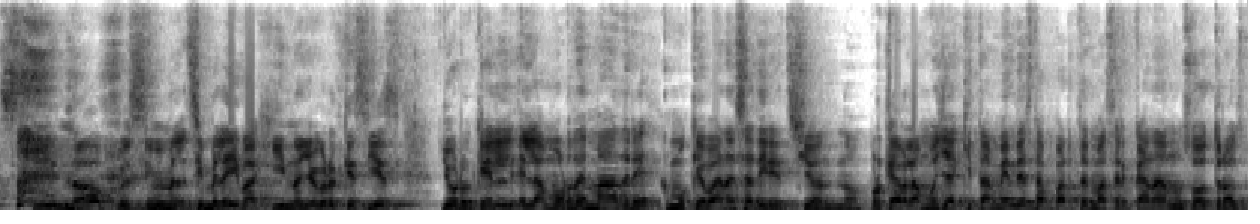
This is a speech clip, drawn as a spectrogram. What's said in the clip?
Sí, no, pues sí me, sí me la imagino. Yo creo que sí es. Yo creo que el, el amor de madre, como que va en esa dirección, ¿no? Porque hablamos ya aquí también de esta parte más cercana a nosotros,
